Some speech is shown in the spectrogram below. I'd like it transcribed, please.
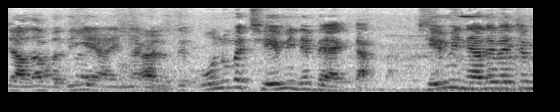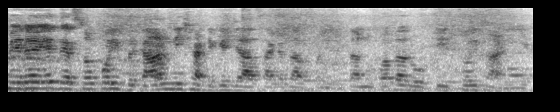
ਜ਼ਿਆਦਾ ਵਧੀਆ ਹੈ ਇੰਨਾ ਕਰ ਤੇ ਉਹਨੂੰ ਮੈਂ 6 ਮਹੀਨੇ ਬੈਕ ਕਰਤਾ। 6 ਮਹੀਨਿਆਂ ਦੇ ਵਿੱਚ ਮੇਰੇ ਇਹ ਦੱਸੋ ਕੋਈ ਦੁਕਾਨ ਨਹੀਂ ਛੱਡ ਕੇ ਜਾ ਸਕਦਾ ਆਪਣੀ। ਤੁਹਾਨੂੰ ਪਤਾ ਰੋਟੀ ਇੱਥੋਂ ਹੀ ਖਾਣੀ ਹੈ।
